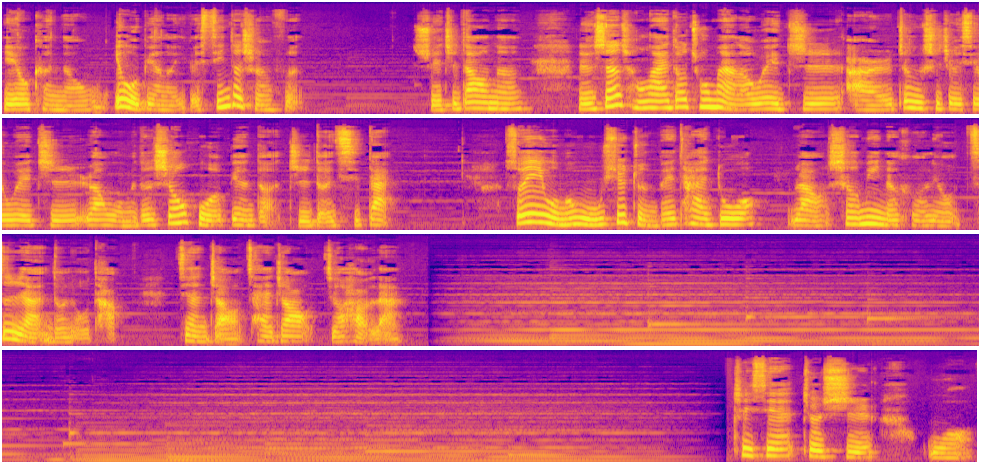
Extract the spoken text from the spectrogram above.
也有可能又变了一个新的身份。谁知道呢？人生从来都充满了未知，而正是这些未知，让我们的生活变得值得期待。所以，我们无需准备太多，让生命的河流自然的流淌，见招拆招就好啦。这些就是我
